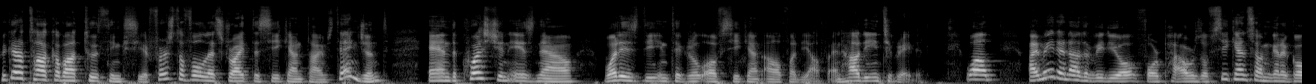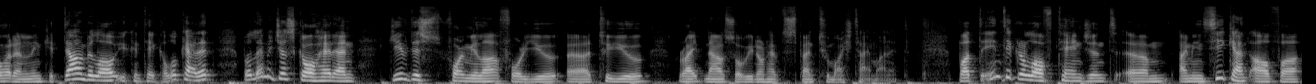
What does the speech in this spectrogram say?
we got to talk about two things here. First of all, let's write the secant times tangent. And the question is now, what is the integral of secant alpha d alpha and how do you integrate it? Well, I made another video for powers of secant, so I'm going to go ahead and link it down below. You can take a look at it. But let me just go ahead and give this formula for you uh, to you right now so we don't have to spend too much time on it. But the integral of tangent, um, I mean secant alpha,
